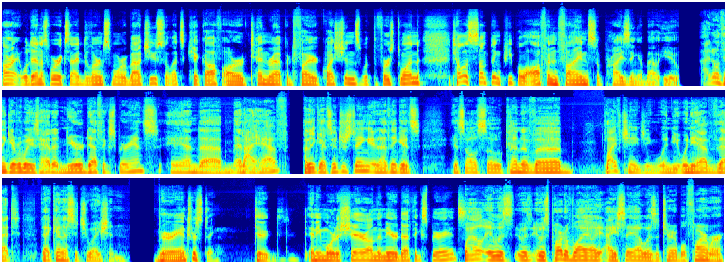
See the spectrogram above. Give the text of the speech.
All right. Well, Dennis, we're excited to learn some more about you. So let's kick off our 10 rapid fire questions with the first one. Tell us something people often find surprising about you. I don't think everybody's had a near death experience, and uh, and I have. I think that's interesting, and I think it's it's also kind of uh, life changing when you when you have that that kind of situation. Very interesting. Do, any more to share on the near death experience? Well, it was it was it was part of why I, I say I was a terrible farmer.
